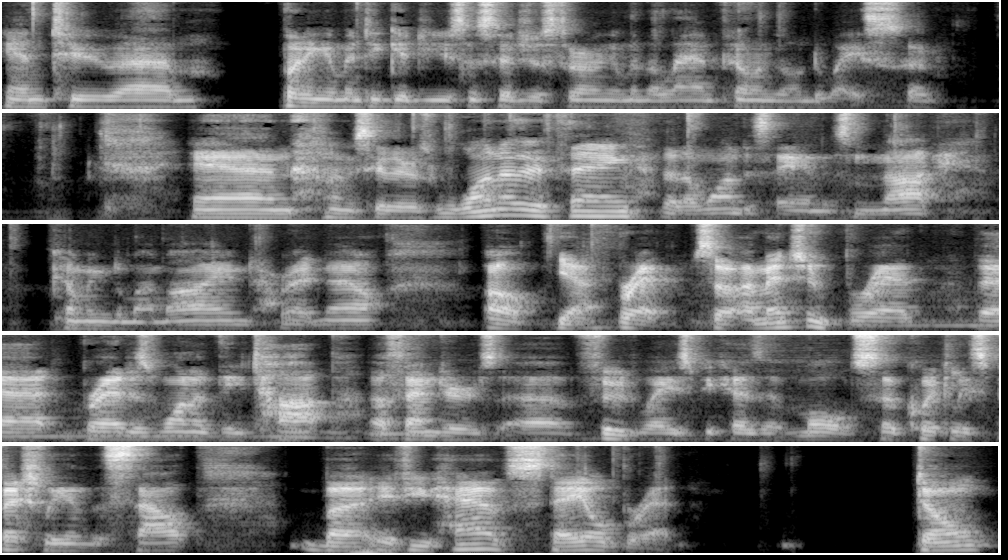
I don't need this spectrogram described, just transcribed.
into um, putting them into good use instead of just throwing them in the landfill and going to waste. So, and let me see, there's one other thing that I wanted to say, and it's not coming to my mind right now. Oh, yeah, bread. So I mentioned bread, that bread is one of the top offenders of food waste because it molds so quickly, especially in the South. But if you have stale bread, don't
